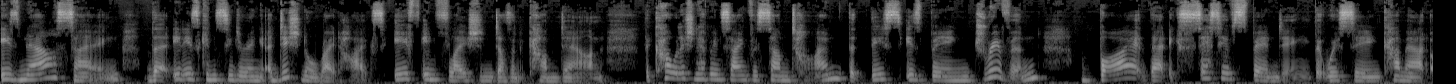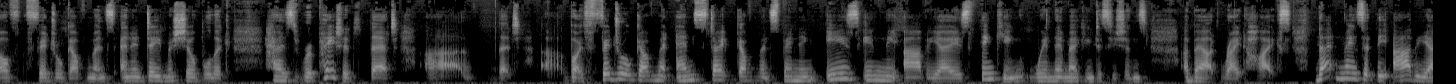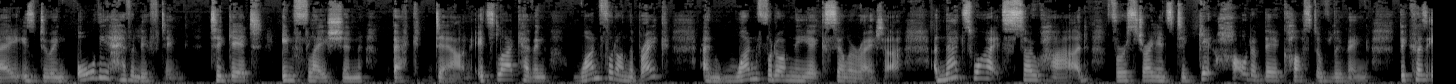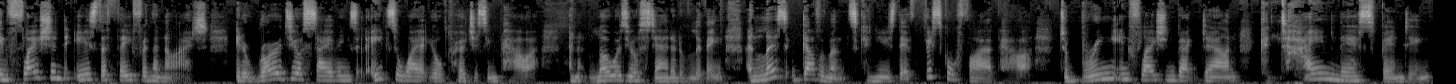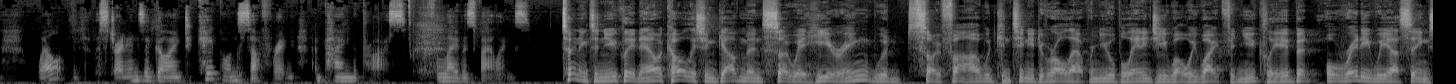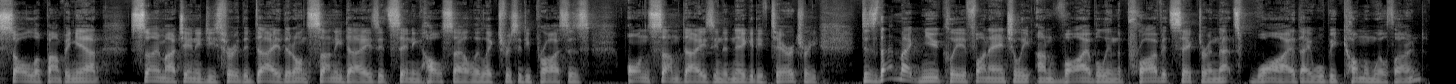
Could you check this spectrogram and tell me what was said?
is now saying that it is considering additional rate hikes if inflation doesn't come down. The coalition have been saying for some time that this is being driven by that excessive spending that we're seeing come out of federal governments. And indeed, Michelle Bullock has repeated that. Uh, that uh, both federal government and state government spending is in the RBA's thinking when they're making decisions about rate hikes. That means that the RBA is doing all the heavy lifting to get inflation back down. It's like having one foot on the brake and one foot on the accelerator. And that's why it's so hard for Australians to get hold of their cost of living because inflation is the thief in the night. It erodes your savings, it eats away at your purchasing power, and it lowers your standard of living. Unless governments can use their fiscal firepower to bring inflation back down, contain their spending, well, Australians are going to keep on suffering and paying the price for Labor's failings. Turning to nuclear now, a coalition government, so we're hearing, would so far would continue to roll out renewable energy while we wait for nuclear. But already we are seeing solar pumping out so much energy through the day that on sunny days it's sending wholesale electricity prices on some days into negative territory. Does that make nuclear financially unviable in the private sector, and that's why they will be Commonwealth owned?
